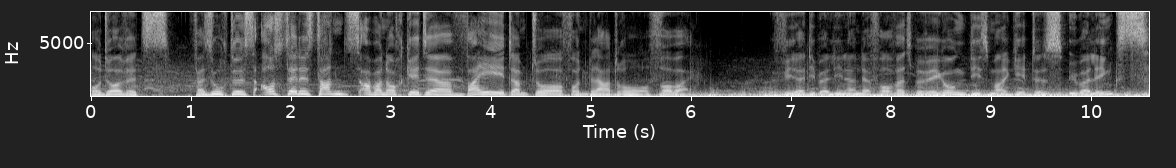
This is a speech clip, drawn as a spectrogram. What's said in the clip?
Hodolwitz versucht es aus der Distanz, aber noch geht er weit am Tor von Gladrow vorbei. Wieder die Berliner in der Vorwärtsbewegung. Diesmal geht es über links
